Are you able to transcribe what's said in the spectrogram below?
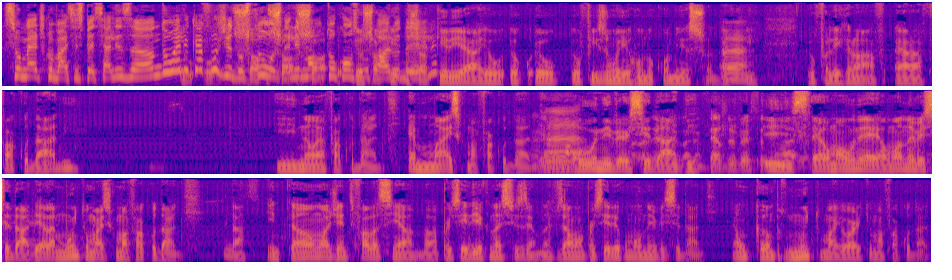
Se o médico vai se especializando, ele quer fugir do só, SUS, só, ele monta um consultório eu dele. Eu só queria, eu, eu, eu, eu, fiz um erro no começo daqui. É. Eu falei que era uma, era uma faculdade e não é a faculdade, é mais que uma faculdade, é, uma universidade. Agora, agora Isso, é uma, é uma universidade, ela é muito mais que uma faculdade. Tá? Então a gente fala assim, ó, a parceria que nós fizemos, nós fizemos uma parceria com uma universidade. É um campus muito maior que uma faculdade.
